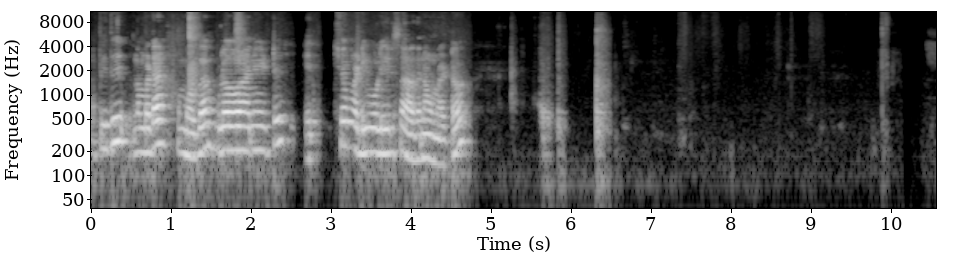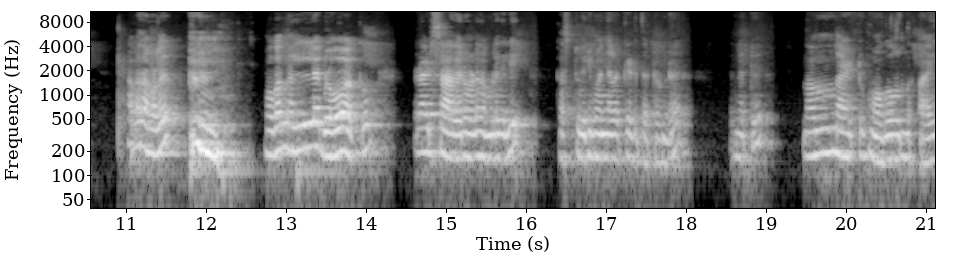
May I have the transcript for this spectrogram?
അപ്പം ഇത് നമ്മുടെ മുഖം ഗ്ലോ ആവാനായിട്ട് ഏറ്റവും അടിപൊളി ഒരു സാധനമാണ് കേട്ടോ. അപ്പോൾ നമ്മൾ മുഖം നല്ല ഗ്ലോ ആക്കും. ഇവിടെ ഒരു സാധനമാണ് നമ്മളിതിൽ കസ്തൂരി മഞ്ഞളൊക്കെ എടുത്തിട്ടുണ്ട്. എന്നിട്ട് നന്നായിട്ട് മുഖമൊന്ന് ആയി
